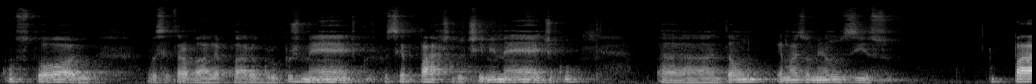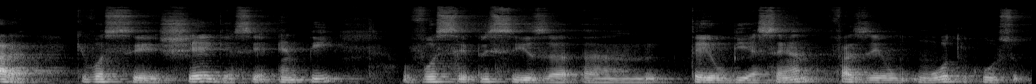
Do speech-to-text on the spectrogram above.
consultório, você trabalha para grupos médicos, você é parte do time médico. Ah, então é mais ou menos isso. Para que você chegue a ser NP, você precisa ah, ter o BSN, fazer um, um, outro curso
